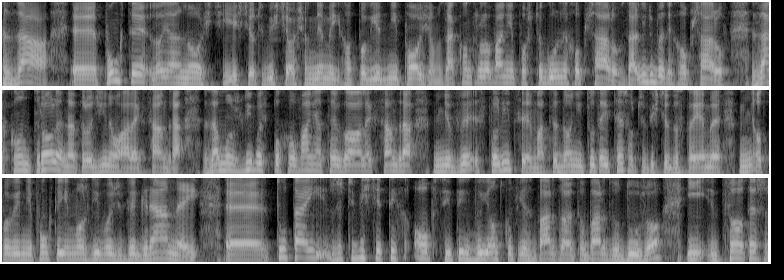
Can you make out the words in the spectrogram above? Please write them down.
za e, punkty lojalności, jeśli oczywiście osiągniemy ich odpowiedni poziom, za kontrolowanie poszczególnych obszarów, za liczbę tych obszarów, za kontrolę nad rodziną Aleksandra, za możliwość pochowania tego Aleksandra w stolicy Macedonii. Tutaj też oczywiście dostajemy mm, odpowiednie punkty i możliwość wygranej. E, tutaj rzeczywiście tych opcji, tych wyjątków jest bardzo, ale to bardzo dużo i co też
